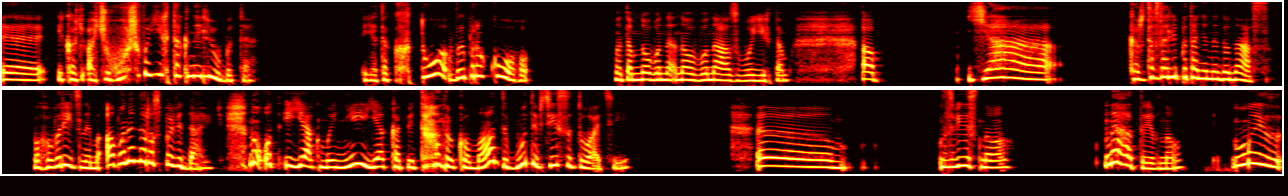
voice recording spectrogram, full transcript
е, і кажуть, а чого ж ви їх так не любите? Я так, хто? Ви про кого? Ну, там нову, на- нову назву їх там. А я кажу, це взагалі питання не до нас. Поговоріть з ними, а вони не розповідають. Ну, от і як мені, як капітану команди, бути в цій ситуації? е, звісно, негативно. Ми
